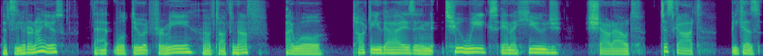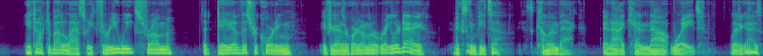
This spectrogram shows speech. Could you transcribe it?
That's the deodorant I use. That will do it for me. I've talked enough. I will talk to you guys in two weeks and a huge shout out to Scott because you talked about it last week. Three weeks from the day of this recording, if you guys are recording on the regular day, Mexican pizza is coming back. And I cannot wait. Later, guys.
